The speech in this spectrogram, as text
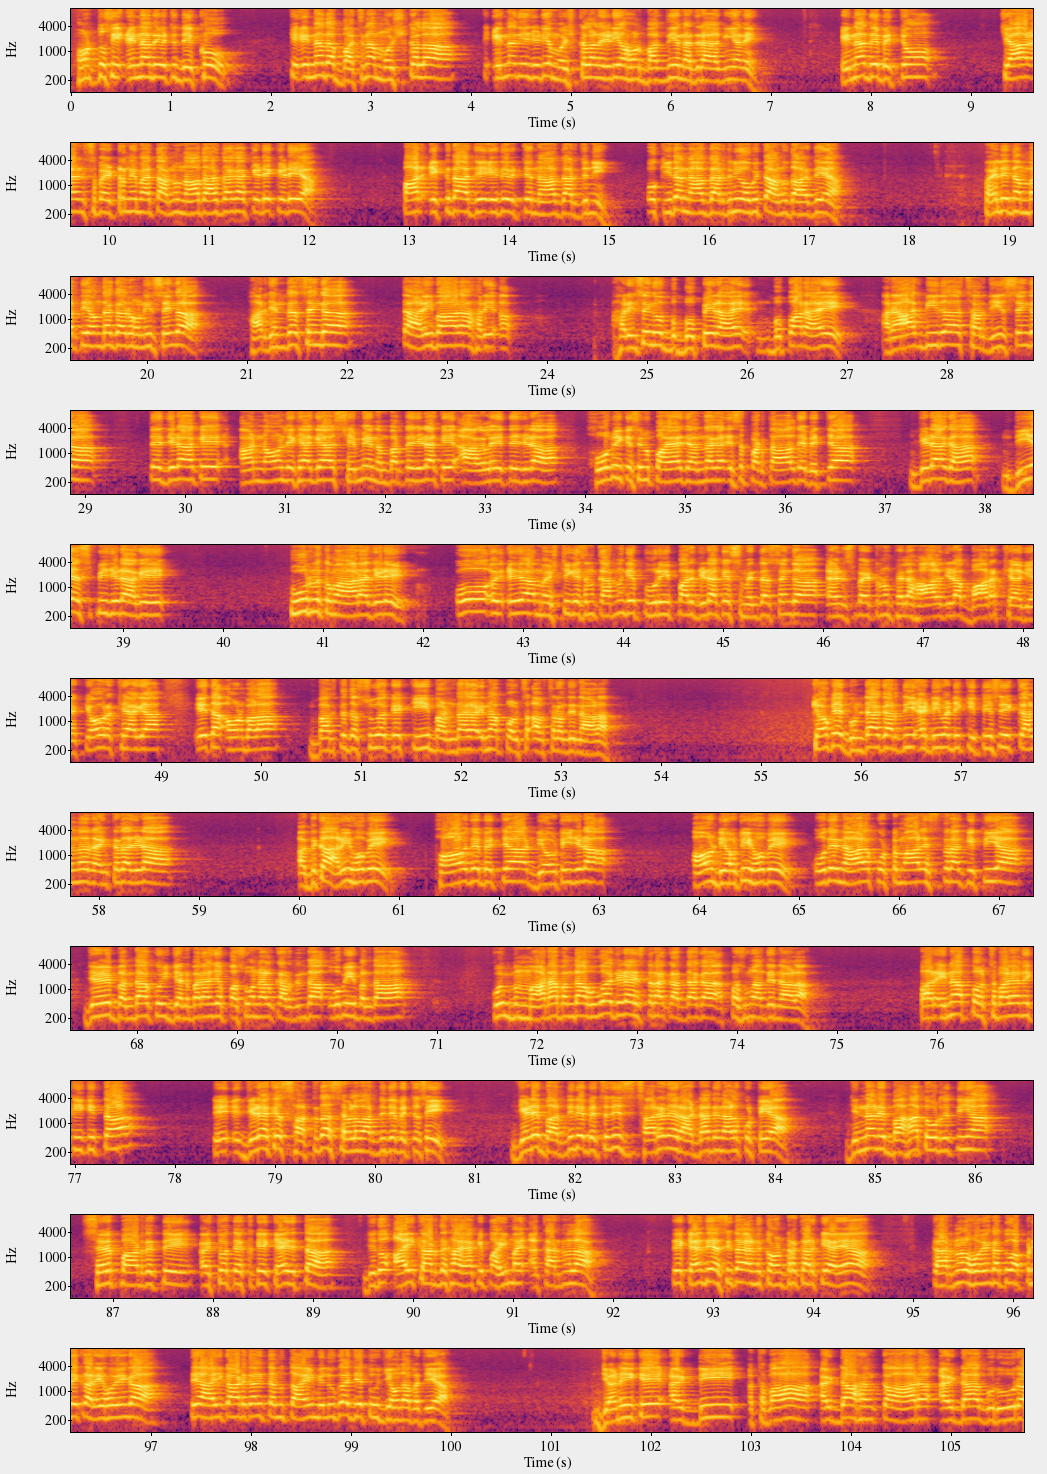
ਹੁਣ ਤੁਸੀਂ ਇਹਨਾਂ ਦੇ ਵਿੱਚ ਦੇਖੋ ਕਿ ਇਹਨਾਂ ਦਾ ਬਚਣਾ ਮੁਸ਼ਕਲ ਆ, ਕਿ ਇਹਨਾਂ ਦੀਆਂ ਜਿਹੜੀਆਂ ਮੁਸ਼ਕਲਾਂ ਨੇ, ਜਿਹੜੀਆਂ ਹੁਣ ਵੱਧਦੀਆਂ ਨਜ਼ਰ ਆ ਗਈਆਂ ਨੇ। ਇਹਨਾਂ ਦੇ ਵਿੱਚੋਂ ਚਾਰ ਇੰਸਪੈਕਟਰ ਨੇ, ਮੈਂ ਤੁਹਾਨੂੰ ਨਾਂ ਦੱਸ ਦਾਂਗਾ ਕਿਹੜੇ ਕਿਹੜੇ ਆ। ਪਰ ਇੱਕ ਦਾ ਅਜੇ ਇਹਦੇ ਵਿੱਚ ਨਾਮ ਦਰਜ ਨਹੀਂ। ਉਹ ਕਿਹਦਾ ਨਾਮ ਦਰਜ ਨਹੀਂ, ਉਹ ਵੀ ਤੁਹਾਨੂੰ ਦੱਸਦੇ ਆ ਪਹਿਲੇ ਨੰਬਰ ਤੇ ਆਉਂਦਾ ਗਾ ਰੋਨੀਤ ਸਿੰਘ, ਹਰਜਿੰਦਰ ਸਿੰਘ, ਢਾਲੀਵਾਲ, ਹਰੀ ਹਰੀ ਸਿੰਘ ਬ- ਬੋਪੇ ਰਾਏ, ਬੋਪਾ ਰਾਏ, ਰਾਜਵੀਰ, ਸਰਜੀਤ ਸਿੰਘ ਤੇ ਜਿਹੜਾ ਕਿ ਅਨਨੋਨ ਲਿਖਿਆ ਗਿਆ ਛੇਵੇਂ ਨੰਬਰ ਤੇ ਜਿਹੜਾ ਕਿ ਆਗਲੇ ਤੇ ਜਿਹੜਾ ਹੋਰ ਵੀ ਕਿਸੇ ਨੂੰ ਪਾਇਆ ਜਾਂਦਾਗਾ ਇਸ ਪੜਤਾਲ ਦੇ ਵਿੱਚ। ਜਿਹੜਾਗਾ ਡੀਐਸਪੀ ਜਿਹੜਾ ਹੈਗੇ ਪੂਰਨ ਕੁਮਾਰ ਆ ਜਿਹੜੇ ਉਹ ਇਹਦਾ ਇਨਵੈਸਟੀਗੇਸ਼ਨ ਕਰਨਗੇ ਪੂਰੀ, ਪਰ ਜਿਹੜਾ ਕਿ ਸਮਿੰਦਰ ਸਿੰਘ ਇੰਸਪੈਕਟਰ ਨੂੰ ਫਿਲਹਾਲ ਜਿਹੜਾ ਬਾਹਰ ਰੱਖਿਆ ਗਿਆ, ਕਿਉਂ ਰੱਖਿਆ ਗਿਆ, ਇਹ ਤਾਂ ਆਉਣ ਵਾਲਾ ਵਕਤ ਦੱਸੂਗਾ ਕਿ ਕੀ ਬਣਦਾਗਾ ਇਹਨਾਂ ਪੁਲਿਸ ਅਫਸਰਾਂ ਦੇ ਨਾਲ। ਕਿਉਂਕਿ ਗੁੰਡਾਗਰਦੀ ਐਡੀ ਵੱਡੀ ਕੀਤੀ ਸੀ, ਕਰਨਲ ਰੈਂਕ ਦਾ ਜਿਹੜਾ ਅਧਿਕਾਰੀ ਹੋਵੇ, ਫੌਜ ਦੇ ਵਿੱਚ ਡਿਊਟੀ ਜਿਹੜਾ ਔਨ ਡਿਊਟੀ ਹੋਵੇ, ਉਹਦੇ ਨਾਲ ਕੁੱਟਮਾਰ ਇਸ ਤਰ੍ਹਾਂ ਕੀਤੀ ਆ ਜਿਵੇਂ ਬੰਦਾ ਕੋਈ ਜਾਨਵਰਾਂ ਜਾਂ ਪਸ਼ੂਆਂ ਨਾਲ ਕਰ ਦਿੰਦਾ, ਉਹ ਵੀ ਬੰਦਾ, ਕੋਈ ਮਾੜਾ ਬੰਦਾ ਹੋਊਗਾ ਜਿਹੜਾ ਇਸ ਤਰ੍ਹਾਂ ਕਰਦਾਗਾ ਪਸ਼ੂਆਂ ਦੇ ਨਾਲ ਪਰ ਇਹਨਾਂ ਪੁਲਿਸ ਵਾਲਿਆਂ ਨੇ ਕੀ ਕੀਤਾ? ਤੇ ਜਿਹੜਾ ਕਿ ਸੱਤ ਦਾ ਸਿਵਲ ਵਰਦੀ ਦੇ ਵਿੱਚ ਸੀ, ਜਿਹੜੇ ਵਰਦੀ ਦੇ ਵਿੱਚ ਸੀ, ਸਾਰਿਆਂ ਨੇ ਰਾਡਾਂ ਦੇ ਨਾਲ ਕੁੱਟਿਆ। ਜਿਨ੍ਹਾਂ ਨੇ ਬਾਹਾਂ ਤੋੜ ਦਿੱਤੀਆਂ, ਸਿਰ ਪਾੜ ਦਿੱਤੇ, ਇੱਥੋਂ ਤੱਕ ਕੇ ਕਹਿ ਦਿੱਤਾ, ਜਦੋਂ ਆਈ ਕਾਰਡ ਦਿਖਾਇਆ ਕਿ ਭਾਈ ਮੈਂ ਕਰਨਲ ਆ ਤੇ ਕਹਿੰਦੇ ਅਸੀਂ ਤਾਂ ਐਨਕਾਊਂਟਰ ਕਰਕੇ ਆਏ ਆ ਕਰਨਲ ਹੋਏਗਾ, ਤੂੰ ਆਪਣੇ ਘਰੇ ਹੋਏਗਾ ਤੇ ਆਈ ਕਾਰਡ ਕਹਿੰਦੇ ਤੈਨੂੰ ਤਾਂ ਹੀ ਮਿਲੂਗਾ ਜੇ ਤੂੰ ਜਿਉਂਦਾ ਬਚਿਆ। ਜਾਣੀ ਕਿ ਐਡੀ ਅਥਵਾ, ਐਡਾ ਹੰਕਾਰ, ਐਡਾ ਗਰੂਰ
